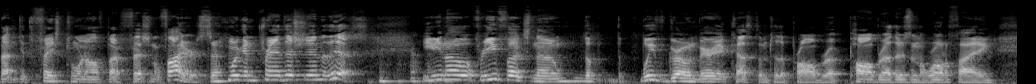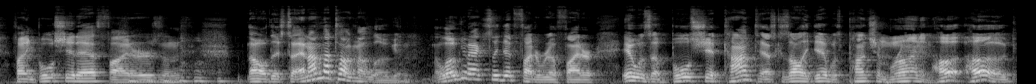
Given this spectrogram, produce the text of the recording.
about to get the face torn off by professional fighters. So we're going to transition into this. you know, for you folks know, the, the we've grown very accustomed to the Paul, bro- Paul brothers in the world of fighting, fighting bullshit ass fighters and all this stuff. And I'm not talking about Logan. Logan actually did fight a real fighter. It was a bullshit contest because all he did was punch him, run, and hu- hug.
